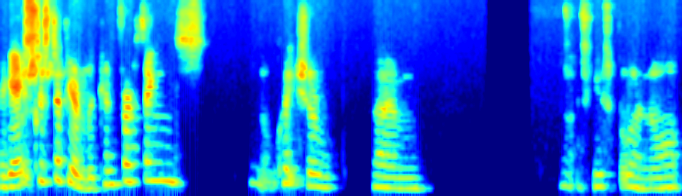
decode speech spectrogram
I guess just if you're looking for things, I'm not quite sure um that's useful or not.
